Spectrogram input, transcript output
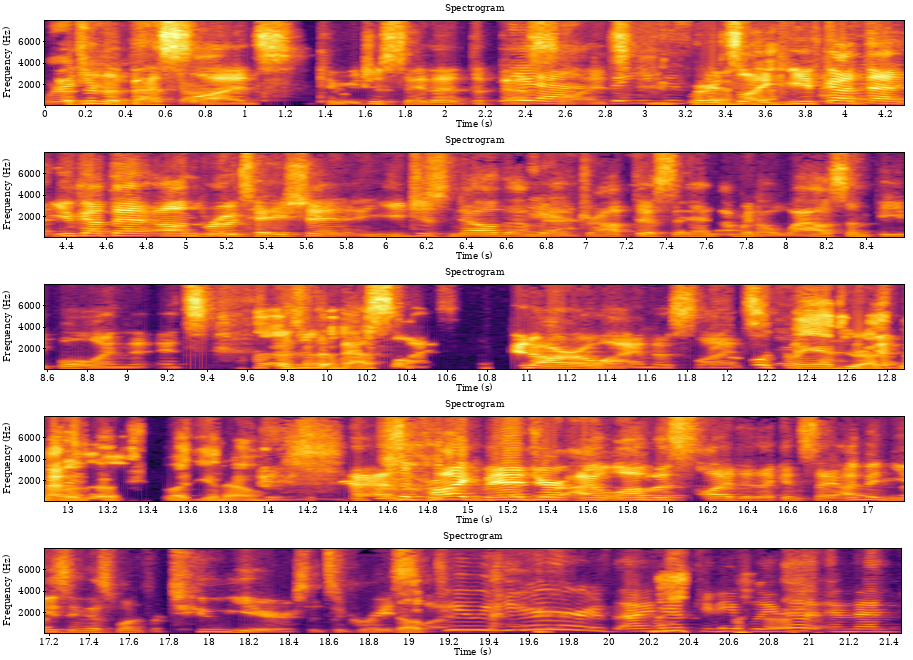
where those are the best start? slides. Can we just say that the best yeah, slides just, where it's like you've got that you've got that on rotation, and you just know that I'm yeah. going to drop this in. I'm going to wow some people, and it's those are the best slides. Good ROI in those slides. Unfortunately, Andrew has none of those, but you know, yeah, as a product manager, I love a slide that I can say I've been using this one for two years. It's a great slide. Two years, I know. Can you believe it? And then,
